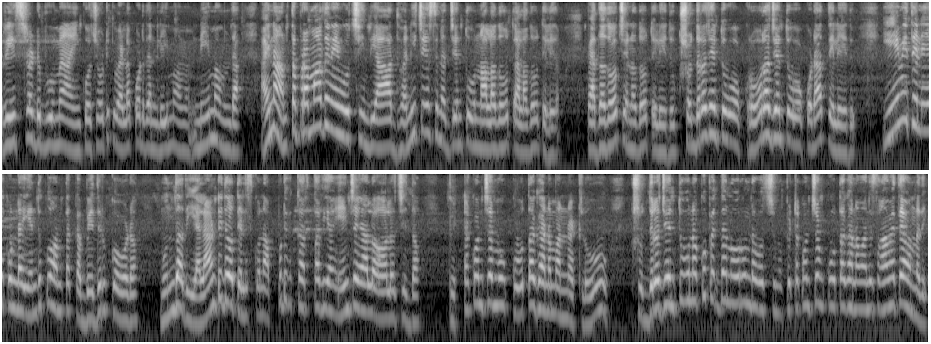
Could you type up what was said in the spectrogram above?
రిజిస్టర్డ్ భూమి ఇంకో చోటికి వెళ్ళకూడదని నియమం నియమం ఉందా? అయినా అంత ప్రమాదం ఏమి వచ్చింది? ఆ ధ్వని చేసిన జంతువు నల్లదో తెల్లదో తెలియదు పెద్దదో చిన్నదో తెలియదు క్షుద్ర జంతువో క్రూర జంతువో కూడా తెలియదు ఏమీ తెలియకుండా ఎందుకు అంత క- బెదురుకోవడం? ముందు అది ఎలాంటిదో తెలుసుకొని అప్పుడు కర్తవ్యం ఏం చేయాలో ఆలోచిద్దాం. పిట్ట కొంచెము కూతఘనం అన్నట్లు క్షుద్ర జంతువునకు పెద్ద నోరు ఉండవచ్చును పిట్ట కొంచెం కూత ఘనం అని సామెతే ఉన్నది.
